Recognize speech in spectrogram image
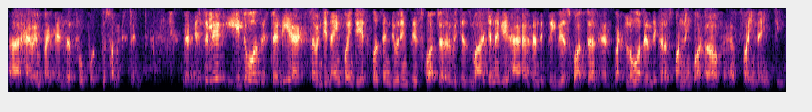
uh, have impacted the throughput to some extent. The distillate yield was steady at 79.8% during this quarter, which is marginally higher than the previous quarter, but lower than the corresponding quarter of FY19.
